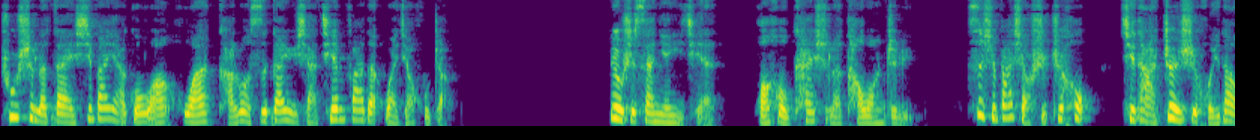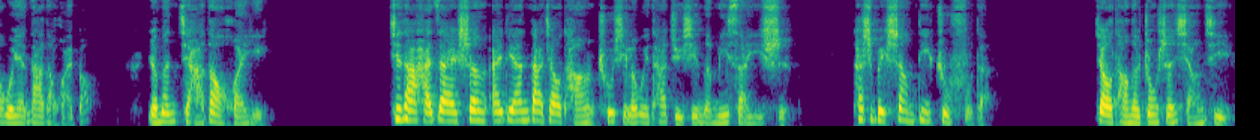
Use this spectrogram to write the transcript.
出示了在西班牙国王胡安·卡洛斯干预下签发的外交护照。六十三年以前，皇后开始了逃亡之旅。四十八小时之后，齐塔正式回到维也纳的怀抱，人们夹道欢迎。齐塔还在圣埃蒂安大教堂出席了为他举行的弥撒仪式，他是被上帝祝福的。教堂的钟声响起，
